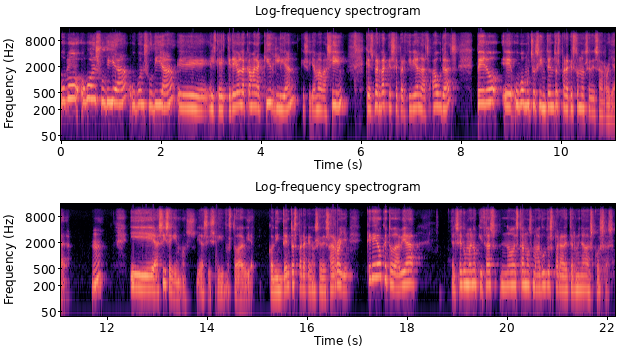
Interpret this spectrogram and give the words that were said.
Hubo, hubo, en su día, hubo en su día eh, el que creó la cámara Kirlian, que se llamaba así, que es verdad que se percibían las auras, pero eh, hubo muchos intentos para que esto no se desarrollara. Y así seguimos, y así seguimos todavía, con intentos para que no se desarrolle. Creo que todavía el ser humano quizás no estamos maduros para determinadas cosas.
